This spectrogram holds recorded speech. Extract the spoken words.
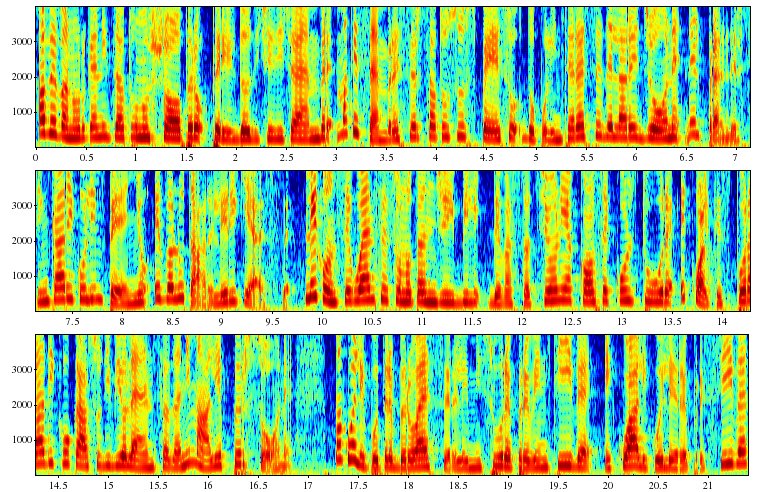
avevano organizzato uno sciopero per il 12 dicembre, ma che sembra essere stato sospeso dopo l'interesse della regione nel prendersi in carico l'impegno e valutare le richieste. Le conseguenze sono tangibili, devastazioni a cose e colture e qualche sporadico caso di violenza ad animali e persone. Ma quali potrebbero essere le misure preventive e quali quelle repressive?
